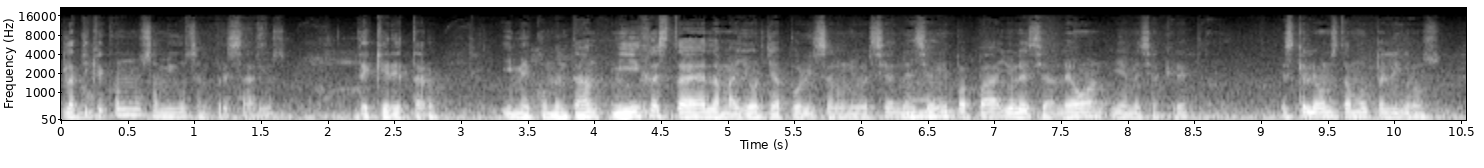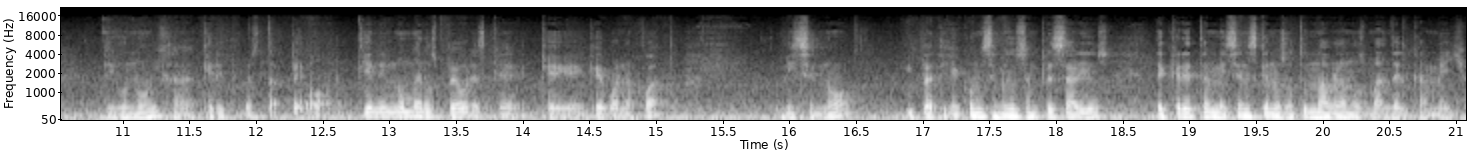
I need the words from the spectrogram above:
platiqué con unos amigos empresarios de Querétaro y me comentaban, mi hija está la mayor ya por irse a la universidad. Me decía mi papá, yo le decía León y ella me decía Querétaro. Es que León está muy peligroso. Digo, no, hija, Querétaro está peor. Tiene números peores que, que, Guanajuato. Me dice, no. Y platiqué con mis amigos empresarios de Querétaro me dicen, es que nosotros no hablamos mal del camello.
